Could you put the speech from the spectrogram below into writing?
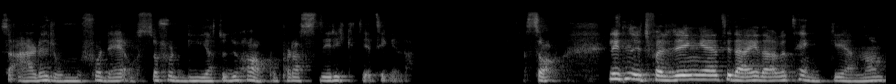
så er det rom for det også fordi at du har på plass de riktige tingene. Så liten utfordring til deg i dag å tenke gjennom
